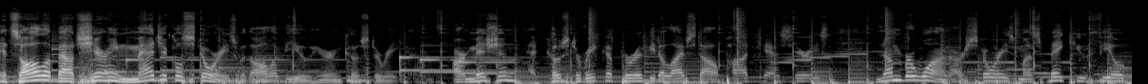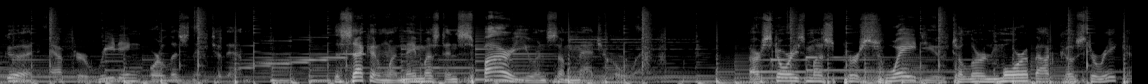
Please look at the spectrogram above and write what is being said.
It's all about sharing magical stories with all of you here in Costa Rica. Our mission at Costa Rica Pura Lifestyle Podcast Series number one, our stories must make you feel good after reading or listening to them. The second one, they must inspire you in some magical way. Our stories must persuade you to learn more about Costa Rica.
